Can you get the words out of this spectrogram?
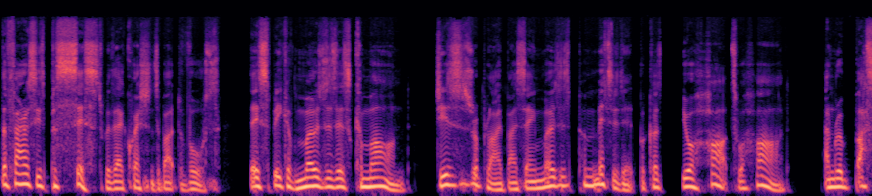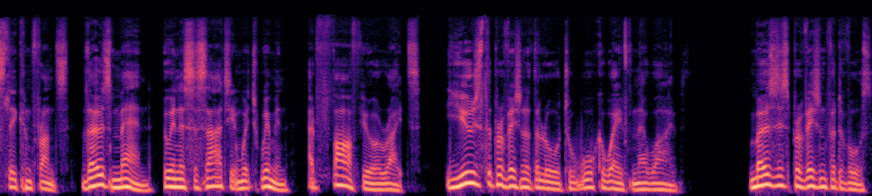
The Pharisees persist with their questions about divorce. They speak of Moses' command. Jesus replied by saying Moses permitted it because your hearts were hard, and robustly confronts those men who, in a society in which women had far fewer rights, used the provision of the Lord to walk away from their wives. Moses' provision for divorce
